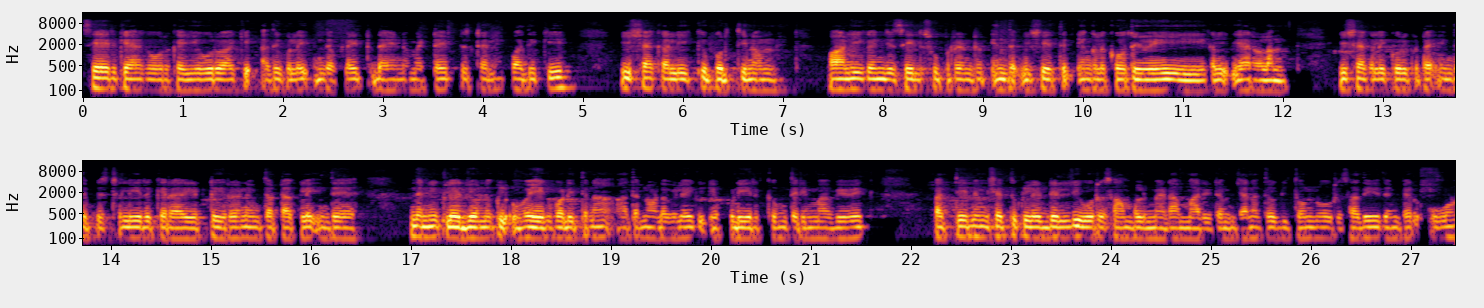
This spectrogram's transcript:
செயற்கையாக ஒரு கையை உருவாக்கி அதுக்குள்ளே இந்த ஃப்ளைட் டைனமைட்டை பிஸ்டலை பதுக்கி இஷாக் அலிக்கு பொருத்தினோம். பாலிகஞ்ச் செயல் சூப்பரண்டர் இந்த விஷயத்தில் எங்களுக்கு உதவிகள் ஏறலாம் இஷாக் அலி குறிப்பிட்ட இந்த பிஸ்டல் இருக்கிற எட்டு யுரேனியம் தொட்டாக்களை இந்த இந்த நியூக்ளியர் ஜோனுக்குள் உபயோகப்படுத்தினா அதனோட விலைகள் எப்படி இருக்கும் தெரியுமா விவேக்? பத்து நிமிஷத்துக்குள்ளே டெல்லி ஒரு சாம்பல் மேடா மாறிட்டோம் ஜனத்தொகையில் தொண்ணூறு சதவீதம் பேர் ஊன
